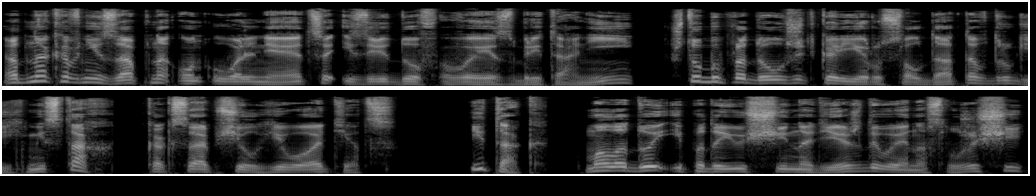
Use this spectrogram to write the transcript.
Однако внезапно он увольняется из рядов ВС Британии, чтобы продолжить карьеру солдата в других местах, как сообщил его отец. Итак, молодой и подающий надежды военнослужащий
